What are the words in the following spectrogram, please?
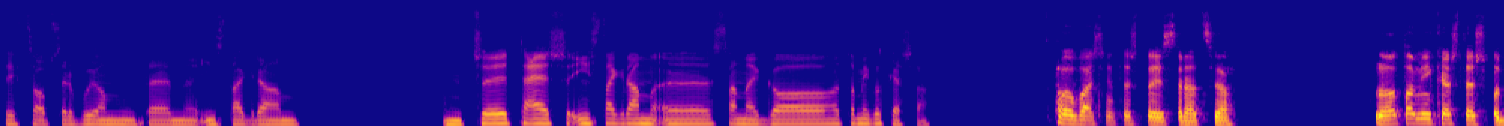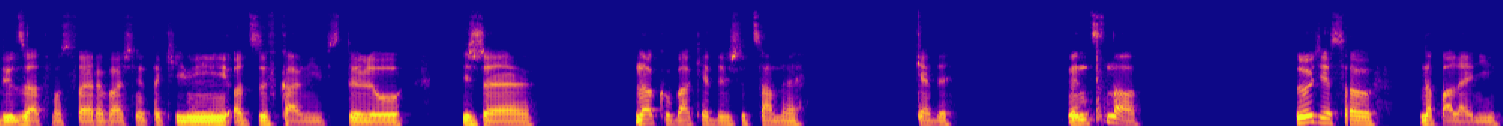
tych, co obserwują ten Instagram, mm, czy też Instagram y, samego Tomiego Kesha. O właśnie, też to jest racja. No Tommy Cash też podjął atmosferę właśnie takimi odzywkami w stylu, że no Kuba, kiedy wrzucamy? Kiedy? Więc no, ludzie są napaleni.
